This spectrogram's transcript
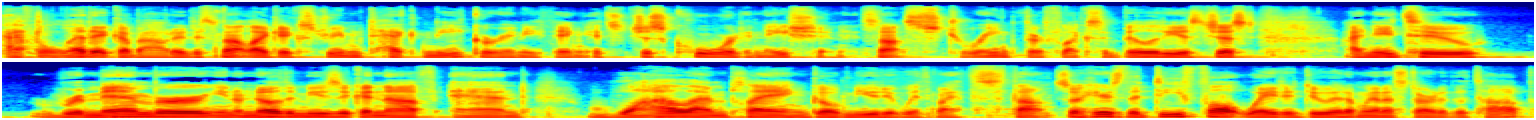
athletic about it. It's not like extreme technique or anything. It's just coordination. It's not strength or flexibility. It's just I need to remember, you know, know the music enough and while I'm playing, go mute it with my thumb. So here's the default way to do it. I'm going to start at the top.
